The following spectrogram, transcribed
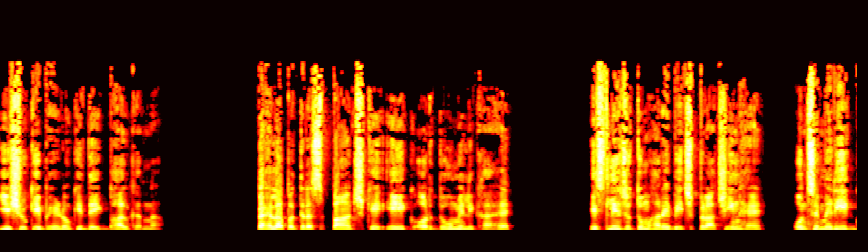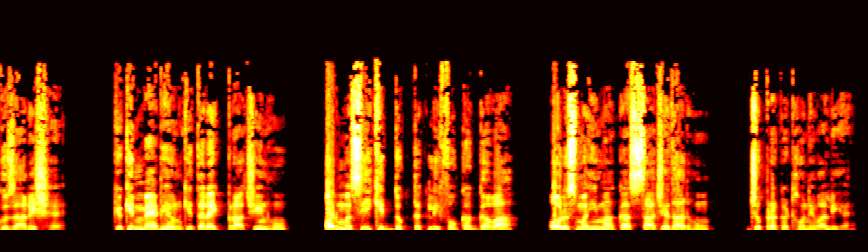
यीशु की भेड़ों की देखभाल करना। पहला पत्रस पाँच के एक और दो में लिखा है, इसलिए जो तुम्हारे बीच प्राचीन है, उनसे मेरी एक गुजारिश है, क्योंकि मैं भी उनकी तरह एक प्राचीन हूँ और मसीह की दुख तकलीफों का गवाह और उस महिमा का साझेदार हूँ जो प्रकट होने वाली है।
